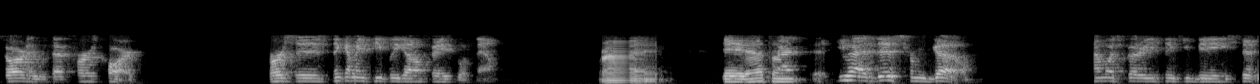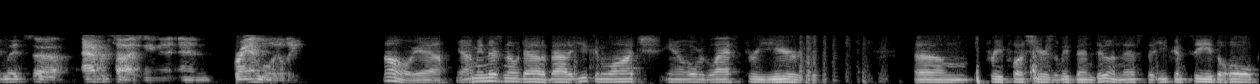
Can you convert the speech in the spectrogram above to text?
started with that first card versus think how many people you got on Facebook now. Right. If, if you had this from go, how much better you think you'd be sitting with uh, advertising and brand loyalty? Oh yeah, yeah. I mean, there's no doubt about it. You can watch, you know, over the last three years, um, three plus years that we've been doing this, that you can see the whole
